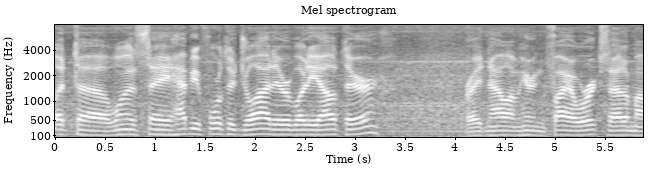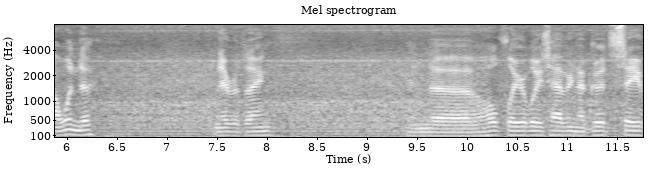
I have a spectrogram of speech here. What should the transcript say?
But I uh, want to say happy 4th of July to everybody out there. Right now I'm hearing fireworks out of my window and everything. And uh, hopefully everybody's having a good, safe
